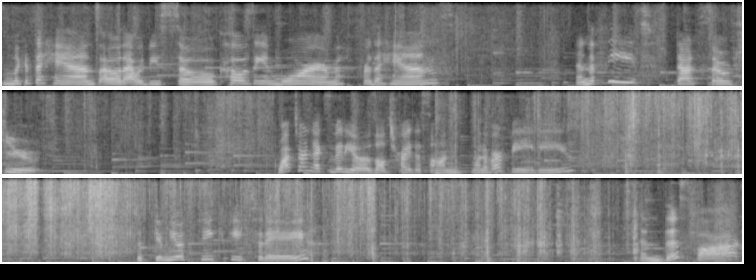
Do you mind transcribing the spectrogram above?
Look at the hands. Oh, that would be so cozy and warm for the hands. And the feet. That's so cute. Watch our next videos. I'll try this on one of our babies. Just giving you a sneak peek today. And this box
